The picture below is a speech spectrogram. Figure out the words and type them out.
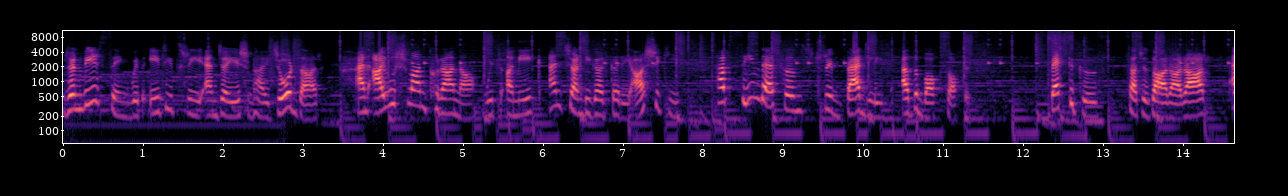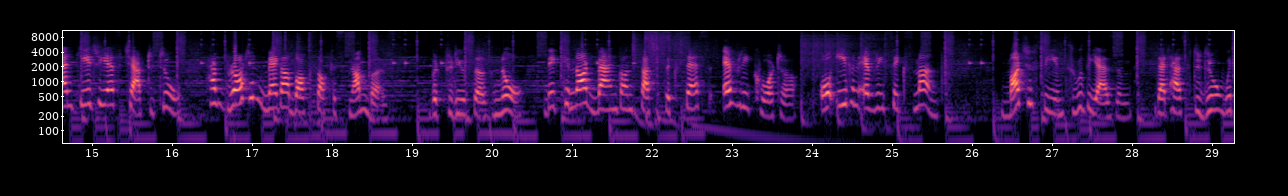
Ranveer Singh with 83 and Jayesh Bhai Jordaar, and Ayushmann Khurrana with Anek and Chandigarh Kare Aashiqui have seen their films strip badly at the box office. Spectacles such as RRR and KGF Chapter 2 have brought in mega box office numbers, but producers know they cannot bank on such success every quarter or even every six months. Much of the enthusiasm that has to do with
